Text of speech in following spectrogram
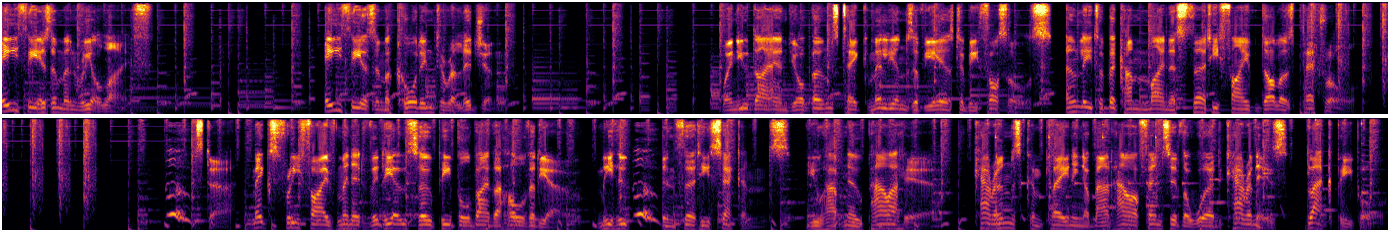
Atheism in real life. Atheism according to religion. When you die and your bones take millions of years to be fossils, only to become minus $35 petrol. Makes free 5 minute video so people buy the whole video. Me who in 30 seconds. You have no power here. Karens complaining about how offensive the word Karen is, black people.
